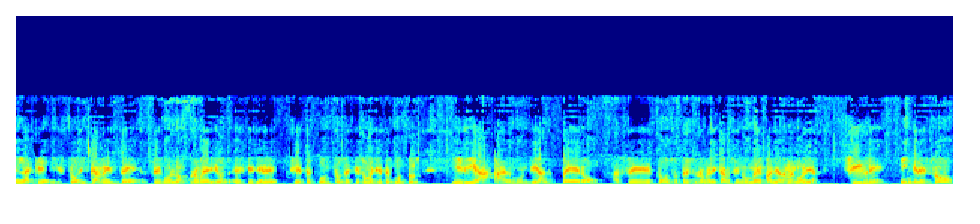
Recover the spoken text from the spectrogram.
en la que históricamente, según los promedios, el que lleve siete puntos, el que sume siete puntos, iría al Mundial. Pero hace dos o tres sudamericanos, si no me falla la memoria, Chile ingresó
